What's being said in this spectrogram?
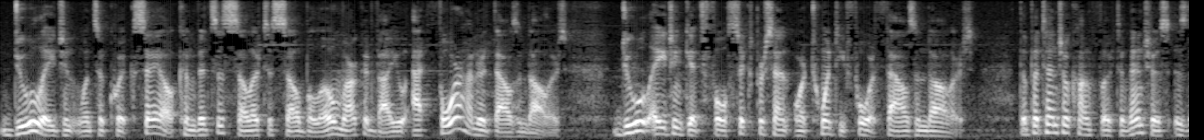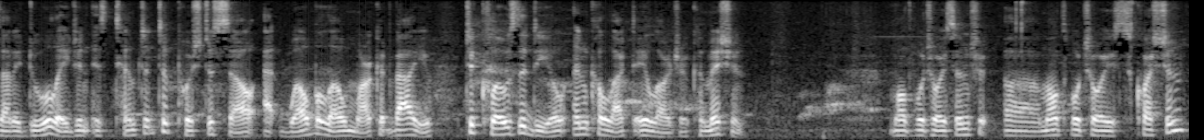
Dual agent wants a quick sale, convinces seller to sell below market value at $400,000. Dual agent gets full 6% or $24,000. The potential conflict of interest is that a dual agent is tempted to push to sell at well below market value to close the deal and collect a larger commission. Multiple choice, uh, multiple choice question.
